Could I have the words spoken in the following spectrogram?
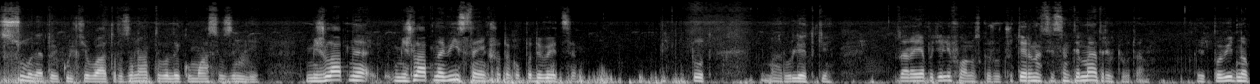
суне той культиватор, занадто велику масу землі. Міжлапне, міжлапна відстань, якщо так подивитися, тут нема рулетки. Зараз я по телефону скажу, 14 см тут. Відповідно,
